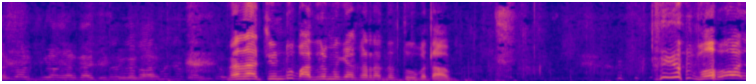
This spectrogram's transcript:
हवा साल पूरा करता है चिंटू के साथ ना ना चिंटू बाथरूम में क्या कर रहा था तू बता अब बोल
